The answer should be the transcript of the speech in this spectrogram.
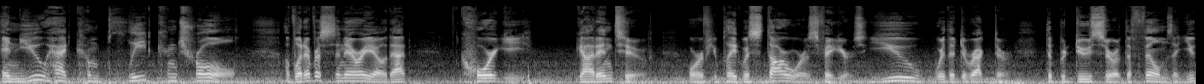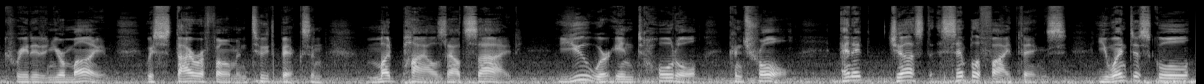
And you had complete control of whatever scenario that Corgi got into, or if you played with Star Wars figures, you were the director, the producer of the films that you created in your mind with styrofoam and toothpicks and mud piles outside. You were in total control. And it just simplified things. You went to school,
